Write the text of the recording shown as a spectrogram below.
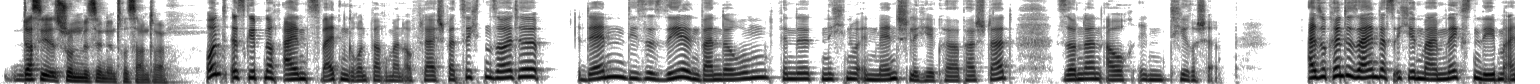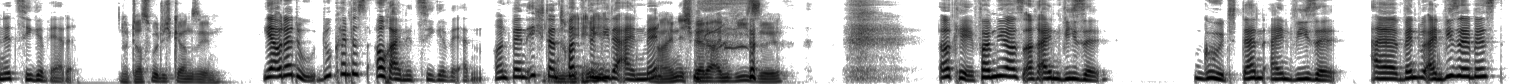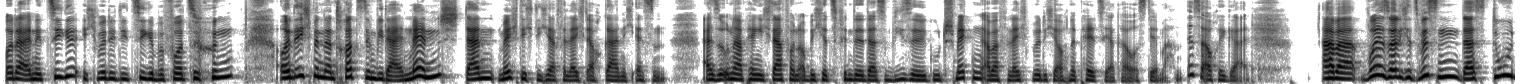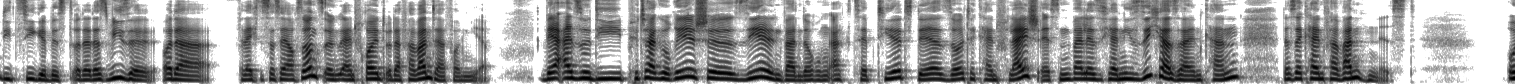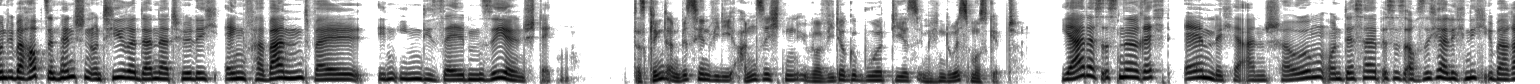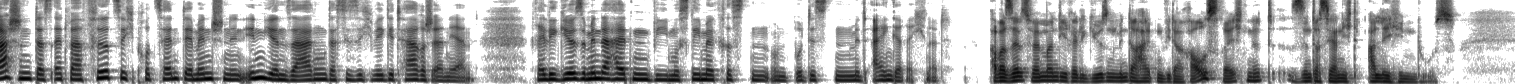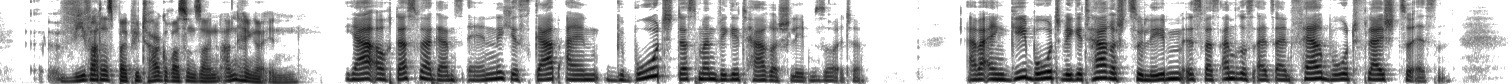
Das hier ist schon ein bisschen interessanter. Und es gibt noch einen zweiten Grund, warum man auf Fleisch verzichten sollte. Denn diese Seelenwanderung findet nicht nur in menschliche Körper statt, sondern auch in tierische. Also könnte sein, dass ich in meinem nächsten Leben eine Ziege werde. Das würde ich gern sehen. Ja, oder du. Du könntest auch eine Ziege werden. Und wenn ich dann trotzdem Nee. wieder ein Mensch. Nein, ich werde ein Wiesel. Okay, von mir aus auch ein Wiesel. Gut, dann ein Wiesel. Äh, wenn du ein Wiesel bist oder eine Ziege, ich würde die Ziege bevorzugen, und ich bin dann trotzdem wieder ein Mensch, dann möchte ich dich ja vielleicht auch gar nicht essen. Also unabhängig davon, ob ich jetzt finde, dass Wiesel gut schmecken, aber vielleicht würde ich auch eine Pelzjacke aus dir machen. Ist auch egal. Aber woher soll ich jetzt wissen, dass du die Ziege bist oder das Wiesel oder vielleicht ist das ja auch sonst irgendein Freund oder Verwandter von mir? Wer also die pythagoreische Seelenwanderung akzeptiert, der sollte kein Fleisch essen, weil er sich ja nie sicher sein kann, dass er kein Verwandten ist. Und überhaupt sind Menschen und Tiere dann natürlich eng verwandt, weil in ihnen dieselben Seelen stecken. Das klingt ein bisschen wie die Ansichten über Wiedergeburt, die es im Hinduismus gibt. Ja, das ist eine recht ähnliche Anschauung und deshalb ist es auch sicherlich nicht überraschend, dass etwa 40 Prozent der Menschen in Indien sagen, dass sie sich vegetarisch ernähren. Religiöse Minderheiten wie Muslime, Christen und Buddhisten mit eingerechnet. Aber selbst wenn man die religiösen Minderheiten wieder rausrechnet, sind das ja nicht alle Hindus. Wie war das bei Pythagoras und seinen AnhängerInnen? Ja, auch das war ganz ähnlich. Es gab ein Gebot, dass man vegetarisch leben sollte. Aber ein Gebot, vegetarisch zu leben, ist was anderes als ein Verbot, Fleisch zu essen.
